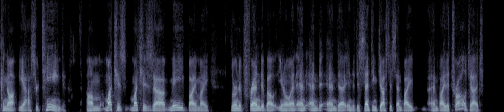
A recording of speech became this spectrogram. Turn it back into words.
cannot be ascertained. Um, much is much is uh, made by my learned friend about you know and and and and uh, in the dissenting justice and by and by the trial judge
